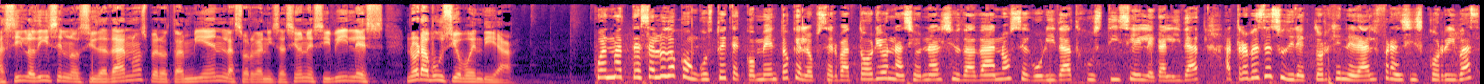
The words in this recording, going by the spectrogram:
Así lo dicen los ciudadanos, pero también las organizaciones civiles. Nora Bucio, buen día. Juanma, te saludo con gusto y te comento que el Observatorio Nacional Ciudadano, Seguridad, Justicia y Legalidad, a través de su director general Francisco Rivas,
